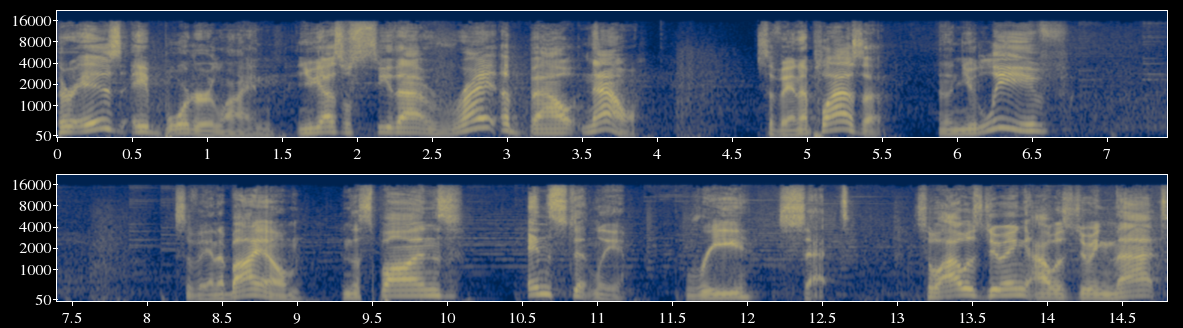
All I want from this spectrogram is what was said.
there is a borderline. And you guys will see that right about now. Savanna Plaza. And then you leave Savanna Biome. And the spawns instantly reset. So I was doing, I was doing that.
